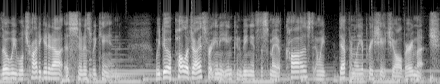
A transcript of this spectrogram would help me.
though we will try to get it out as soon as we can. We do apologize for any inconvenience this may have caused, and we definitely appreciate you all very much.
